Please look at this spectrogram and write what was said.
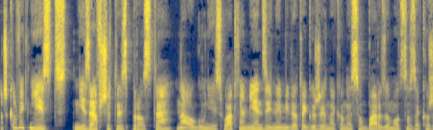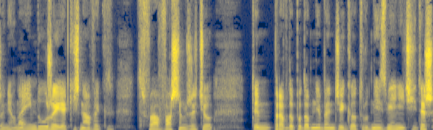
Aczkolwiek nie jest, nie zawsze to jest proste, na ogół nie jest łatwe, między innymi dlatego, że jednak one są bardzo mocno zakorzenione. Im dłużej jakiś nawyk trwa w waszym życiu, tym prawdopodobnie będzie go trudniej zmienić i też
